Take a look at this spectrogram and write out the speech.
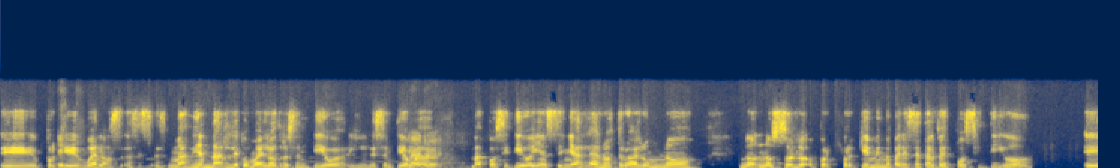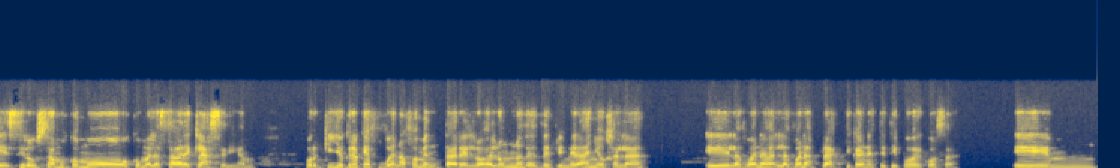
eh, porque, bueno, es, más bien darle como el otro sentido, el sentido más, más, positivo y enseñarle a nuestros alumnos, no, no solo, por, porque a mí me parece tal vez positivo eh, si lo usamos como, como en la sala de clase, digamos. Porque yo creo que es bueno fomentar en los alumnos desde el primer año, ojalá, eh, las, buenas, las buenas prácticas en este tipo de cosas. Em,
